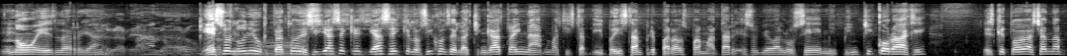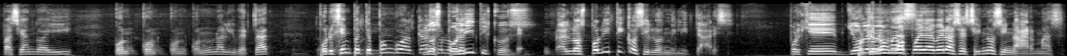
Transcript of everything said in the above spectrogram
no es la No real. es la real, Ah, no, claro. claro. Eso es que lo único que trato de decir. ya sí, sé que sí, ya sí, sé que los hijos de la chingada traen armas y, está- y, pues, están preparados para matar. Eso yo ya lo sé. Mi pinche coraje es que todavía se andan paseando ahí con, con- con- con una libertad. Por ejemplo, te pongo al caso Los lo que- políticos. a los políticos y los militares. Porque yo porque lo veo no, no más. puede haber asesinos sin armas.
